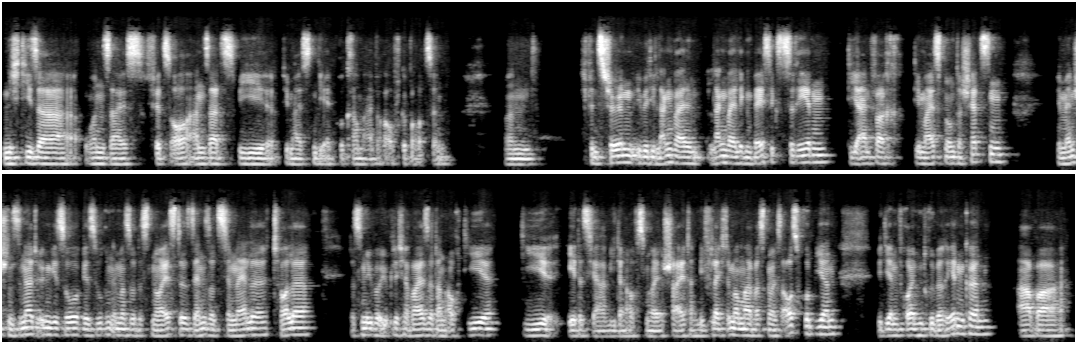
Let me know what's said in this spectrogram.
nicht dieser One-Size-Fits-All-Ansatz, wie die meisten Diätprogramme einfach aufgebaut sind. Und ich finde es schön, über die langweil langweiligen Basics zu reden, die einfach die meisten unterschätzen. Wir Menschen sind halt irgendwie so, wir suchen immer so das Neueste, Sensationelle, Tolle. Das sind überüblicherweise dann auch die, die jedes Jahr wieder aufs Neue scheitern, die vielleicht immer mal was Neues ausprobieren, mit ihren Freunden drüber reden können, aber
